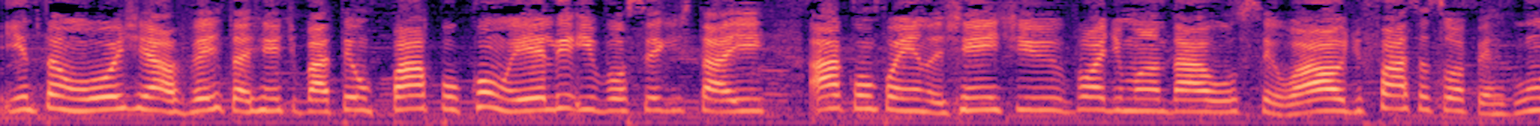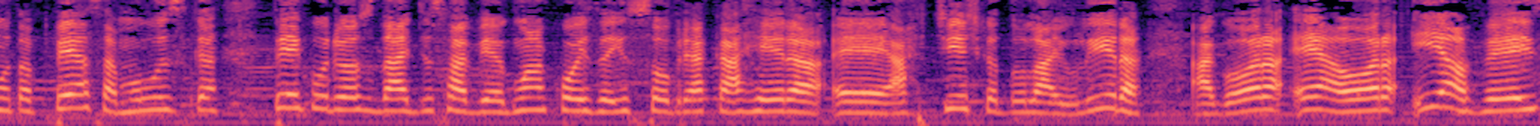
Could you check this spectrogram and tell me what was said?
Então hoje é a vez da gente bater um papo com ele e você que está aí acompanhando a gente, pode mandar o seu áudio, faça a sua pergunta, peça música, tem curiosidade de saber alguma coisa aí sobre a carreira é, artística do Laio Lira? Agora é a hora e a vez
